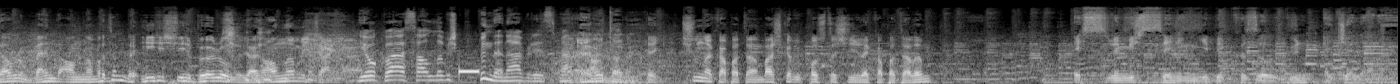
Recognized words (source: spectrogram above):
Yavrum ben de anlamadım da iyi şiir böyle olur yani anlamayacaksın yani. Yok va sallamış de ne abi resmen. Evet abi. Peki. Şununla kapatalım. Başka bir posta şiirle kapatalım. Esrimiş senin gibi kızıl gün eceleri.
